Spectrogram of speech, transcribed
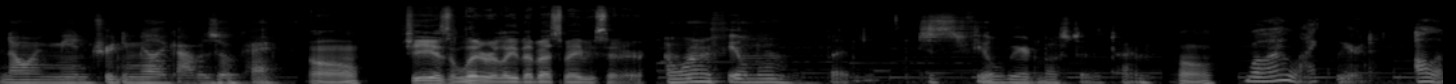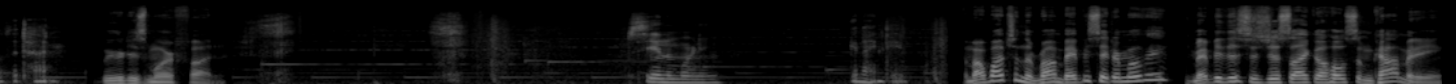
knowing me and treating me like I was okay. Oh, she is literally the best babysitter. I want to feel normal, but I just feel weird most of the time. Oh, Well, I like weird all of the time. weird is more fun. See you in the morning. Good night, dude. Am I watching the wrong babysitter movie? Maybe this is just like a wholesome comedy.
